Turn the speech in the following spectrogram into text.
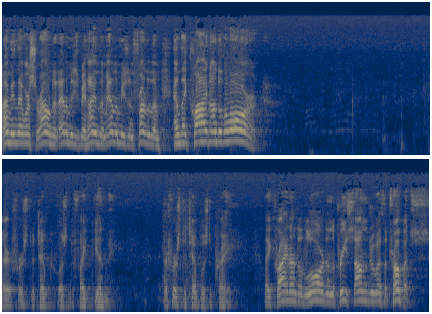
I mean, they were surrounded, enemies behind them, enemies in front of them, and they cried unto the Lord. Their first attempt wasn't to fight the enemy, their first attempt was to pray. They cried unto the Lord, and the priests sounded with the trumpets.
